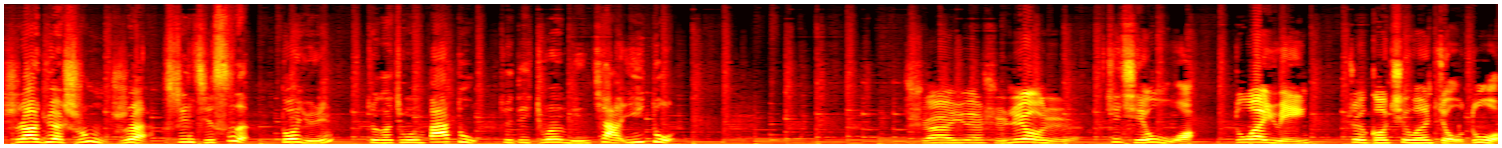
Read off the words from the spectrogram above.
十二月十五日，星期四，多云，最高气温八度，最低气温零下一度。十二月十六日，星期五，多云。最高气温九度，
